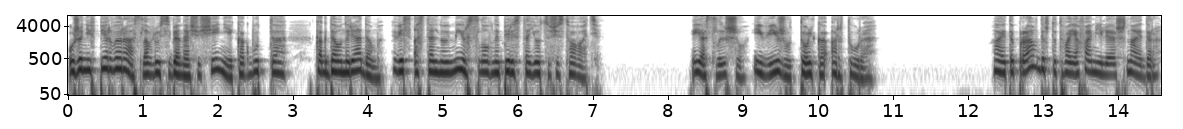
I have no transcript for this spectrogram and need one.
Уже не в первый раз ловлю себя на ощущении, как будто, когда он рядом, весь остальной мир словно перестает существовать. Я слышу и вижу только Артура. «А это правда, что твоя фамилия Шнайдер?»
